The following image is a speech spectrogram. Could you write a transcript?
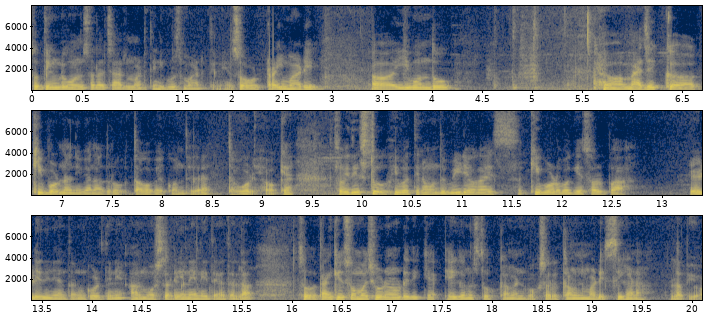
ಸೊ ತಿಂಗ್ಳಿಗೆ ಒಂದು ಸಲ ಚಾರ್ಜ್ ಮಾಡ್ತೀನಿ ಯೂಸ್ ಮಾಡ್ತೀನಿ. ಸೊ ಟ್ರೈ ಮಾಡಿ ಈ ಒಂದು ಮ್ಯಾಜಿಕ್ ಕೀಬೋರ್ಡ್ನ ನೀವೇನಾದರೂ ತಗೋಬೇಕು ಅಂತಿದ್ರೆ ತಗೊಳ್ಳಿ ಓಕೆ ಸೊ ಇದಿಷ್ಟು ಇವತ್ತಿನ ಒಂದು ವೀಡಿಯೋ ಗೈಸ್ ಕೀಬೋರ್ಡ್ ಬಗ್ಗೆ ಸ್ವಲ್ಪ ಹೇಳಿದ್ದೀನಿ ಅಂತ ಅಂದ್ಕೊಳ್ತೀನಿ ಆಲ್ಮೋಸ್ಟ್ ಅಲ್ಲಿ ಏನೇನಿದೆ ಅದೆಲ್ಲ. So thank you so much video ನೋಡೋದಕ್ಕೆ ಹೇಗೆ ಅನ್ನಿಸ್ತು ಕಮೆಂಟ್ ಬಾಕ್ಸಲ್ಲಿ ಕಮೆಂಟ್ ಮಾಡಿ. ಸಿಗೋಣ. ಲವ್ ಯು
